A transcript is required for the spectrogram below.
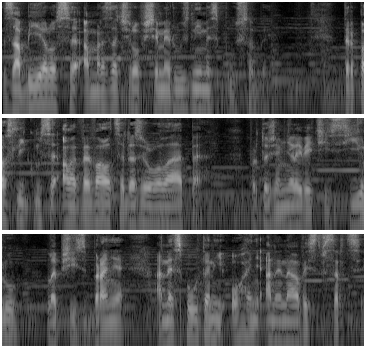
Zabíjelo se a mrzačilo všemi různými způsoby. Trpaslíkům se ale ve válce dařilo lépe, protože měli větší sílu, lepší zbraně a nespoutaný oheň a nenávist v srdci,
